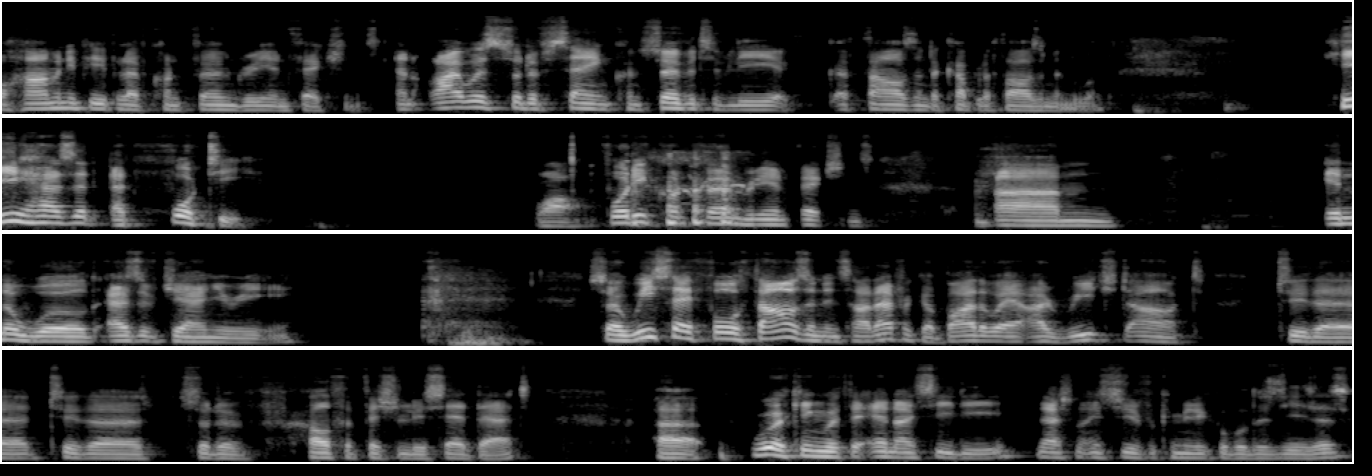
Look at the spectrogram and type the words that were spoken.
for how many people have confirmed reinfections. And I was sort of saying conservatively a thousand, a couple of thousand in the world. He has it at 40. Wow. 40 confirmed reinfections um, in the world as of January. So we say 4,000 in South Africa. By the way, I reached out to the to the sort of health official who said that uh, working with the NICD, National Institute for Communicable Diseases,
